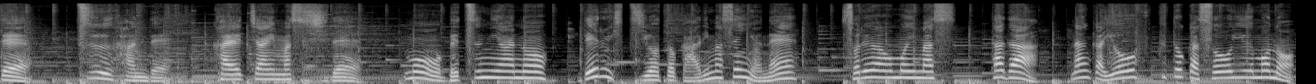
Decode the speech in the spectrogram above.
て通販で買えちゃいますしでもう別にあの出る必要とかありませんよね。それは思います。ただなんか洋服とかそういうもの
